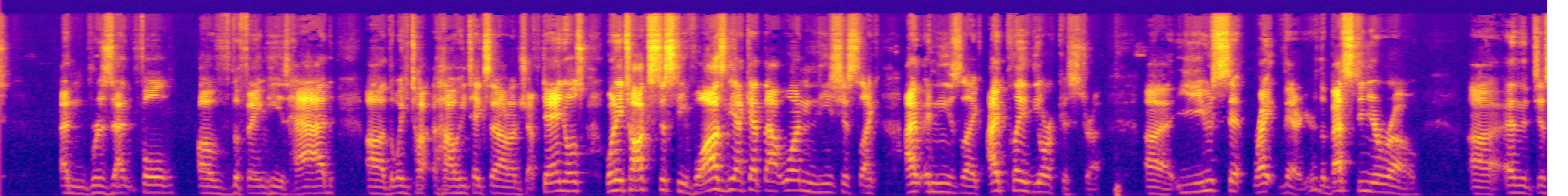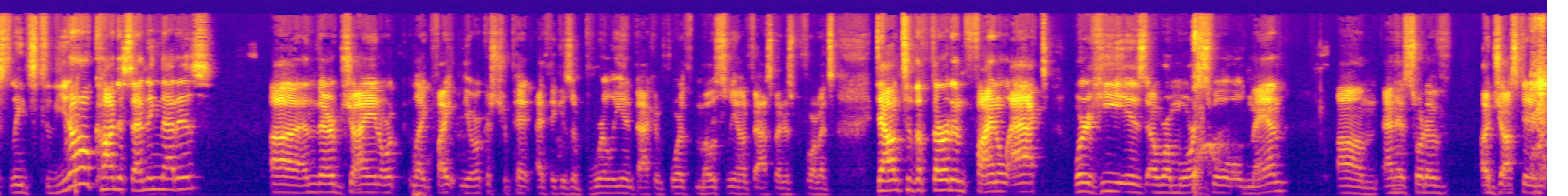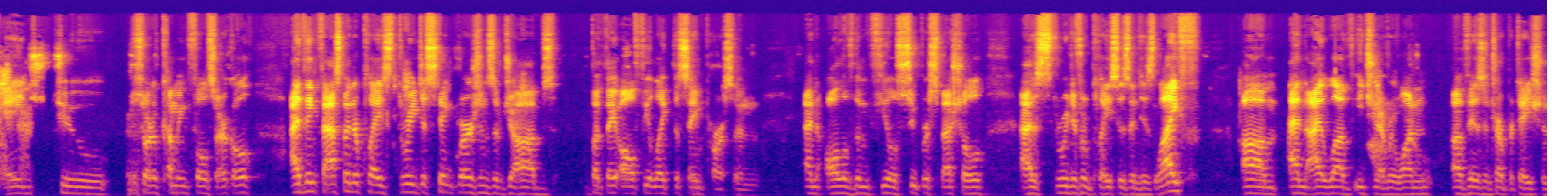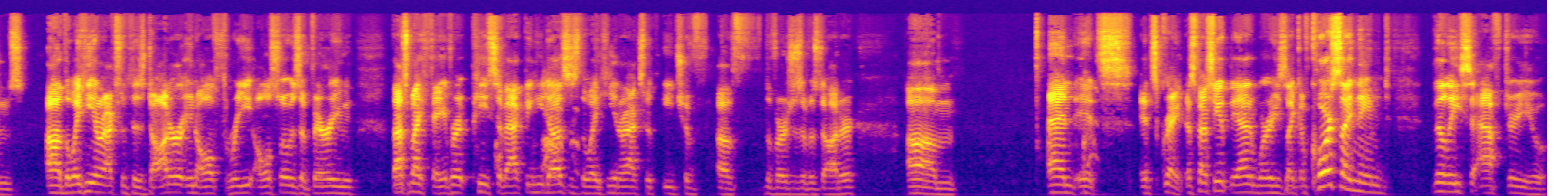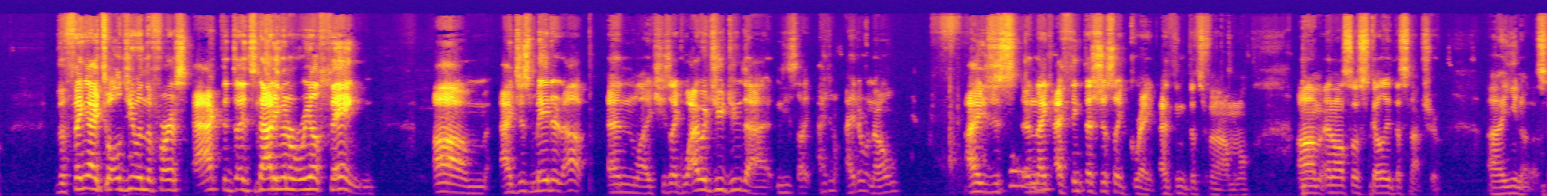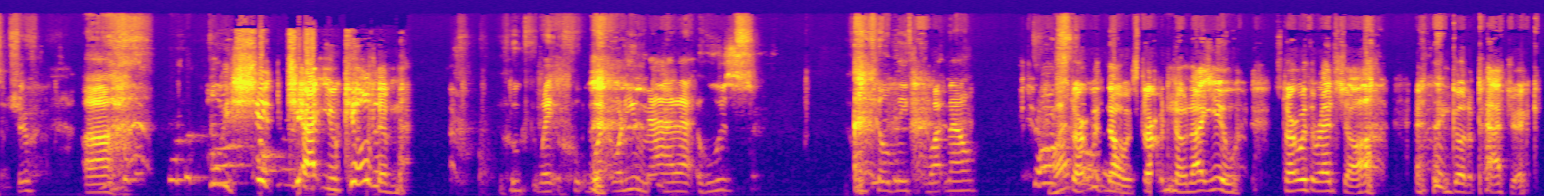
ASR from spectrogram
and resentful of the fame he's had, uh, the way he talk, how he takes it out on Jeff Daniels when he talks to Steve Wozniak at that one, and he's just like, I and he's like, I played the orchestra. Uh, you sit right there. You're the best in your row, uh, and it just leads to the, you know how condescending that is. Uh, and their giant or like fight in the orchestra pit, I think, is a brilliant back and forth, mostly on Fassbender's performance. Down to the third and final act, where he is a remorseful old man, um, and has sort of adjusted in age to sort of coming full circle. I think Fassbender plays three distinct versions of jobs, but they all feel like the same person, and all of them feel super special as three different places in his life. Um, and I love each and every one of his interpretations. Uh, the way he interacts with his daughter in all three also is a very that's my favorite piece of acting he does is the way he interacts with each of, of the versions of his daughter. Um, and it's it's great, especially at the end where he's like, "Of course, I named the Lisa after you." The thing I told you in the first act, it's, it's not even a real thing. Um, I just made it up, and like she's like, "Why would you do that?" And he's like, "I don't, I don't know. I just and like I think that's just like great. I think that's phenomenal. Um, and also Sculley, that's not true. Uh, you know that's not true. Uh, Holy shit, chat! You killed him. who? Wait, who, what? What are you mad at? Who's who killed me? For what now? Start with no. Start with no, not you. Start with Redshaw, and then go to Patrick.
